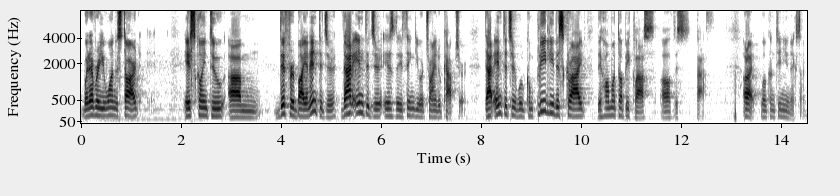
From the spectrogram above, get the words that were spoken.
whatever you want to start, is going to um, differ by an integer. That integer is the thing you are trying to capture. That integer will completely describe the homotopy class of this path. All right, we'll continue next time.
